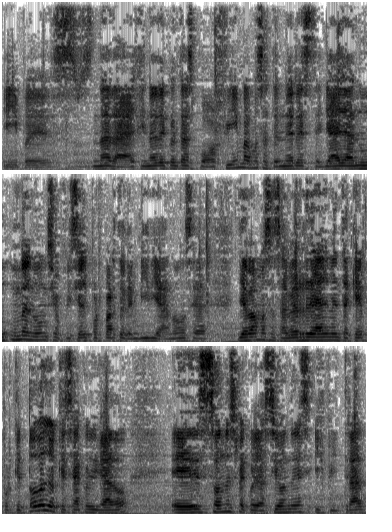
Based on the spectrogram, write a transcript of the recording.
Y pues nada, al final de cuentas por fin vamos a tener este ya, un anuncio oficial por parte de Nvidia, ¿no? O sea, ya vamos a saber realmente qué, porque todo lo que se ha colgado eh, son especulaciones y filtra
